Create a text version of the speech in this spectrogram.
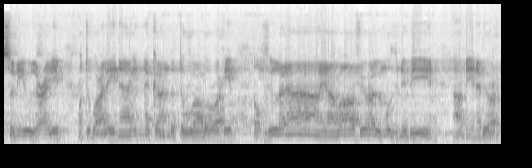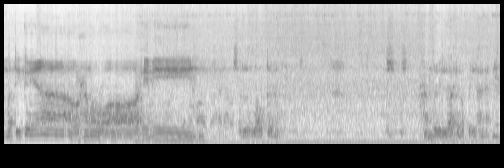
السميع العليم. وتب علينا إنك أنت التواب الرحيم. اغفر لنا يا غافر المذنبين آمين برحمتك يا أرحم الراحمين صلى الله تعالى الحمد لله رب العالمين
